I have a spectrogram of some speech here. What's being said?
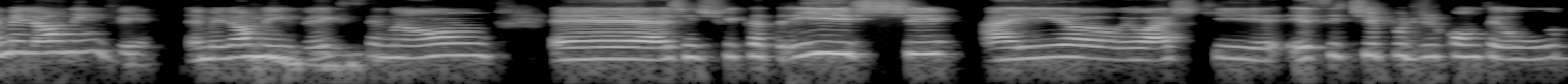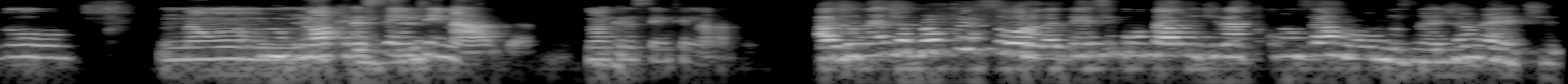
é melhor nem ver, é melhor nem ver, que senão é, a gente fica triste. Aí eu, eu acho que esse tipo de conteúdo não, não acrescenta em nada, não acrescenta em nada. A Janete é professora, né? tem esse contato direto com os alunos, né, Janete?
